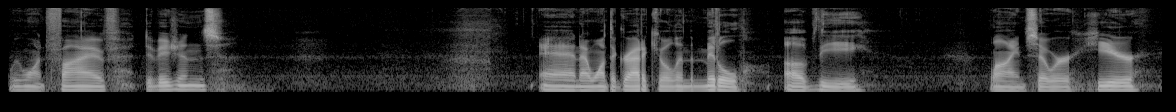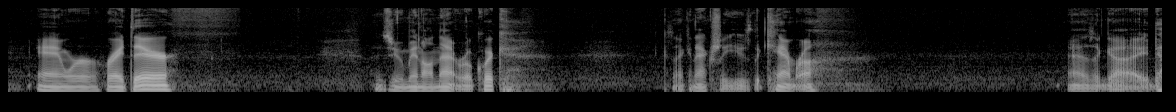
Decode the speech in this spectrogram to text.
we want five divisions. And I want the graticule in the middle of the line. So we're here and we're right there. Zoom in on that real quick because I can actually use the camera as a guide.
